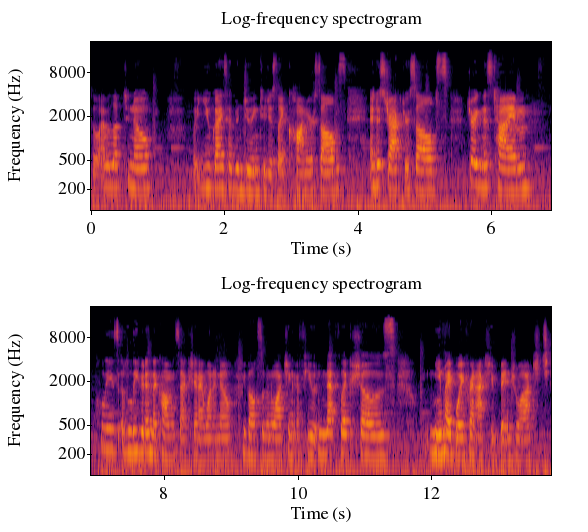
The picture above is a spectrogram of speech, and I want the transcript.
So I would love to know what you guys have been doing to just like calm yourselves and distract yourselves during this time please leave it in the comment section. I wanna know. We've also been watching a few Netflix shows. Me and my boyfriend actually binge watched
